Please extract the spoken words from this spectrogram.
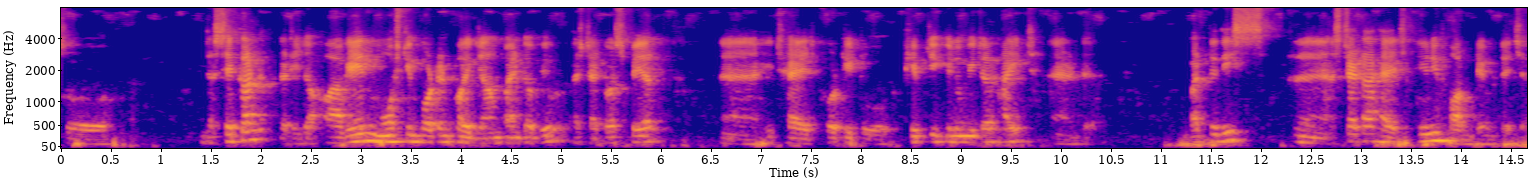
so The second, that is again most important for exam point of view, a stratosphere. Uh, it has 40 to 50 kilometer height, and but this uh, strata has uniform temperature.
